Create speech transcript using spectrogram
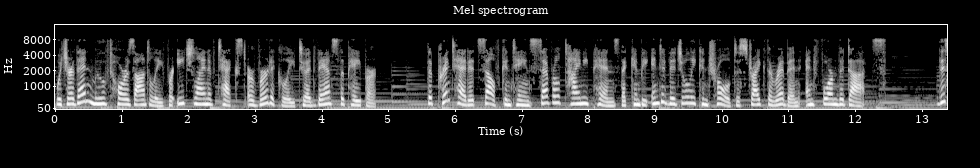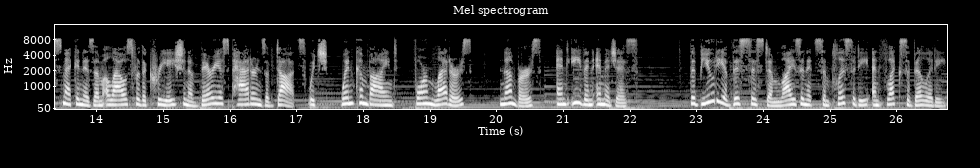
which are then moved horizontally for each line of text or vertically to advance the paper. The print head itself contains several tiny pins that can be individually controlled to strike the ribbon and form the dots. This mechanism allows for the creation of various patterns of dots which, when combined, form letters, numbers, and even images. The beauty of this system lies in its simplicity and flexibility,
